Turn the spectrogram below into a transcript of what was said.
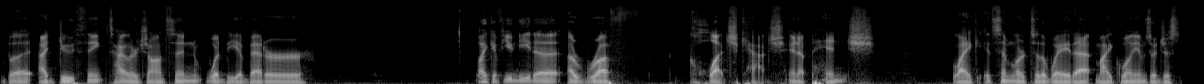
but I do think Tyler Johnson would be a better. Like if you need a, a rough clutch catch in a pinch, like it's similar to the way that Mike Williams would just,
